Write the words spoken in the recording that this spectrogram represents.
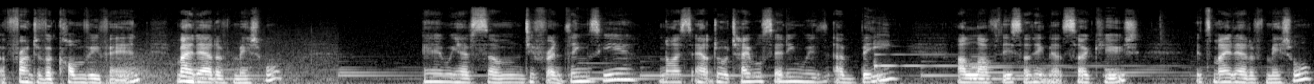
a front of a Kombi van made out of metal. And we have some different things here. Nice outdoor table setting with a bee. I love this. I think that's so cute. It's made out of metal.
